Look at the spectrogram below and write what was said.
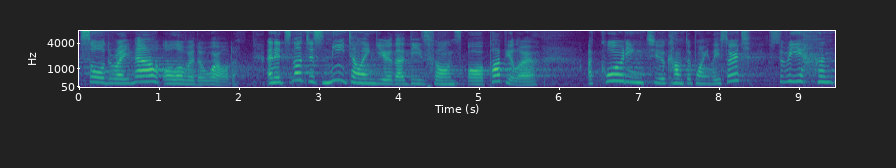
sold right now all over the world. And it's not just me telling you that these phones are popular. According to Counterpoint Research, 300,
